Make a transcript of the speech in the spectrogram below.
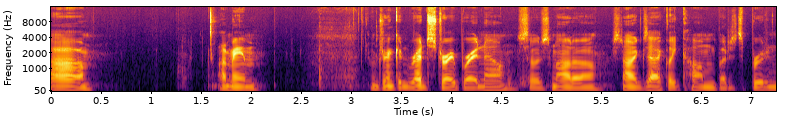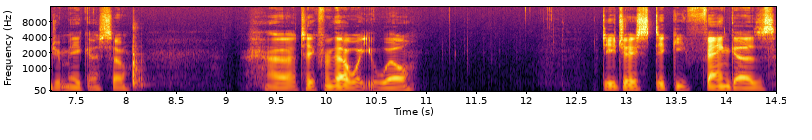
Uh, I mean, I'm drinking Red Stripe right now, so it's not uh, it's not exactly cum, but it's brewed in Jamaica. So, uh, take from that what you will. DJ Sticky Fangaz,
